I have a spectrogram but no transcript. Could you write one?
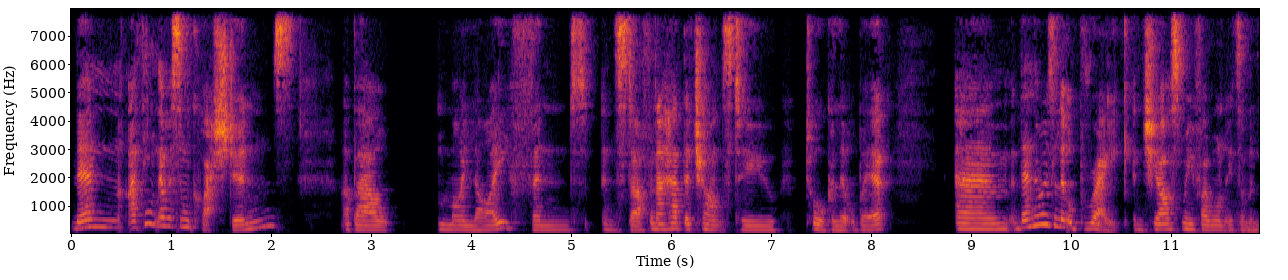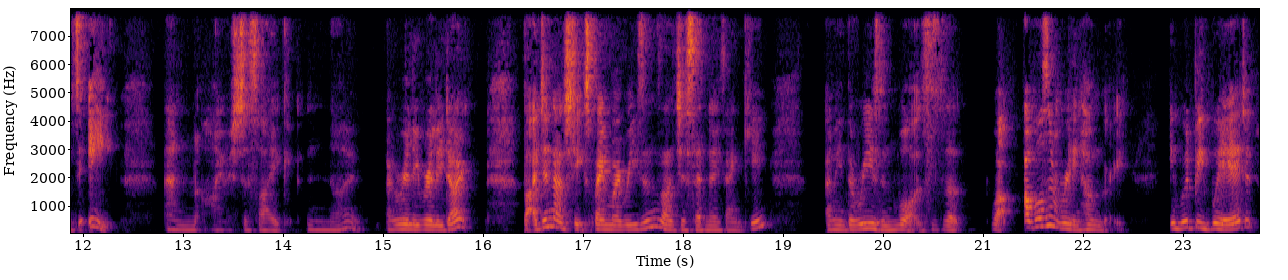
Then I think there were some questions about my life and and stuff, and I had the chance to talk a little bit. Um, then there was a little break, and she asked me if I wanted something to eat. And I was just like, no, I really, really don't. But I didn't actually explain my reasons. I just said, no, thank you. I mean, the reason was that, well, I wasn't really hungry. It would be weird,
